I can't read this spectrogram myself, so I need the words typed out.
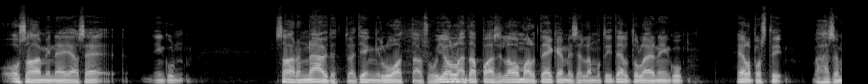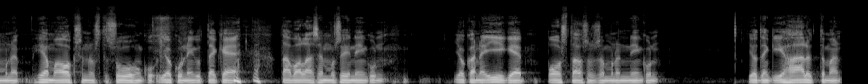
osaaminen ja se niinku, saada näytettyä, että jengi luottaa suhun. Jollain tapaa sillä omalla tekemisellä, mutta itsellä tulee niinku helposti vähän semmoinen hieman oksennusta suuhun, kun joku niinku tekee tavallaan semmoisia, niinku, jokainen IG-postaus on semmoinen niinku, jotenkin ihan älyttömän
